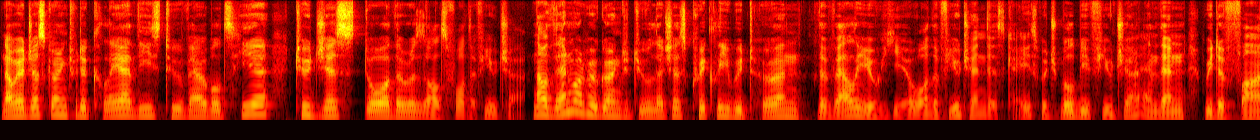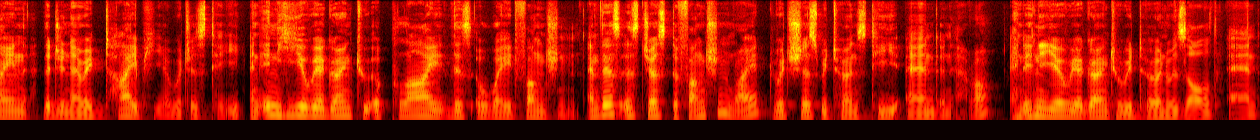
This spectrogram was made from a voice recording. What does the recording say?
Now we're just going to declare these two variables here to just store the results for the future. Now then what we're going to do, let's just quickly return the value here, or the future in this case, which will be future. And then we define the generic type here, which is t. And in here, we're going to apply this await function. And this is just the function, right, which just returns t and an error. And in here we are going to return result and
